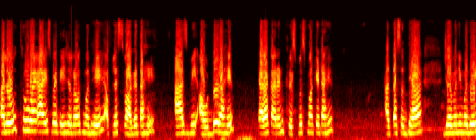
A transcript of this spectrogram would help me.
Hello through my eyes by Tejal Raut मध्ये आपलं स्वागत आहे. आज मी आउटडोर आहे. त्याला कारण ख्रिसमस मार्केट आहे. आता सध्या जर्मनीमध्ये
